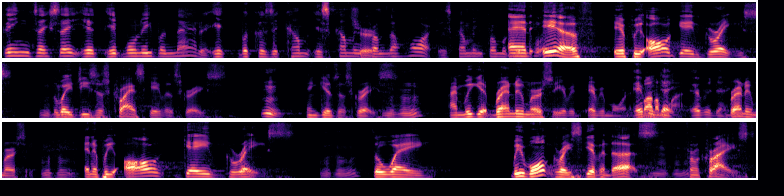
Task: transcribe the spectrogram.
things they say, it, it won't even matter. It, because it come, it's coming Sure. from the heart. It's coming from a good And if if we all gave grace the way Jesus Christ gave us grace Mm. and gives us grace, Mhm. And we get brand new mercy every every morning. Every bottom day, line. every day. brand new mercy. Mhm. And if we all gave grace Mhm. the way we want grace given to us Mm-hmm. from Christ,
